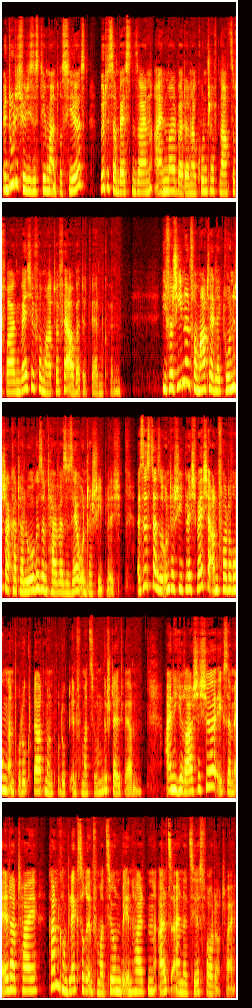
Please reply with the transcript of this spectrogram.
Wenn du dich für dieses Thema interessierst, wird es am besten sein, einmal bei deiner Kundschaft nachzufragen, welche Formate verarbeitet werden können. Die verschiedenen Formate elektronischer Kataloge sind teilweise sehr unterschiedlich. Es ist also unterschiedlich, welche Anforderungen an Produktdaten und Produktinformationen gestellt werden. Eine hierarchische XML-Datei kann komplexere Informationen beinhalten als eine CSV-Datei.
